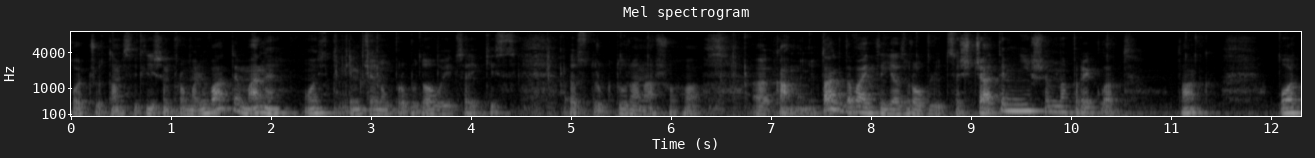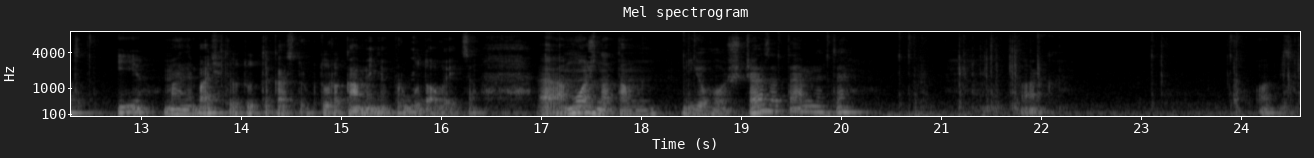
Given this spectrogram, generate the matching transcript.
хочу там світлішим промалювати, в мене ось таким чином пробудовується якась е, структура нашого е, каменю. Так, давайте я зроблю це ще темнішим, наприклад. Так. От, і в мене, бачите, тут така структура каменю пробудовується. Е, можна там його ще затемнити. Так. От.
